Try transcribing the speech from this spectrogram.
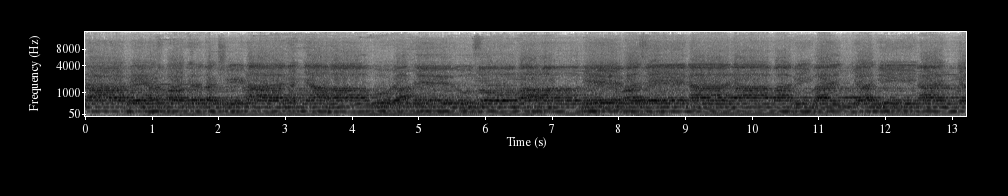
ता बृहपद्रदक्षिणाः पुरसो मा भेपसे ज्य एनाञ्जयान्वन्द्रस्य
